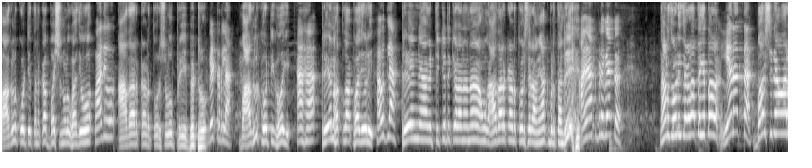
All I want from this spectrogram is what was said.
ಬಾಗಲಕೋಟೆ ತನಕ ಬಸ್ನೊಳಗೆ ಹೋದೆವು ಹಾದಿವು ಆಧಾರ್ ಕಾರ್ಡ್ ತೋರಿಸಲು ಫ್ರೀ ಬಿಟ್ರು. ಬಿಟ್ರಲ್ಲ? ಬಾಗಲಕೋಟಿಗೆ ಹೋಗಿ ಆಹಾ. ಟ್ರೈನ್ ಹತ್ಲಾಕ್ ಹೋದೇವ್ರಿ ಹೌದ್ಲಾ? ಟ್ರೈನ್ಯಾಗ ಟಿಕೆಟ್ ಕೇಳೋಣ ಅವಾಗ ಆಧಾರ್ ಕಾರ್ಡ್ ತೋರಿಸಿರ ಅವ ಯಾಕೆ ಬಿಡ್ತಾನ್ರಿ? ಅವ ಯಾಕೆ ಬಿಡ್ಬೇಕು? ನನ್ನ ಜೋಡಿ ಜಗಳ ತೆಗಿತಾಳೆ. ಏನತ್ತ? ಬಸ್ನವರ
